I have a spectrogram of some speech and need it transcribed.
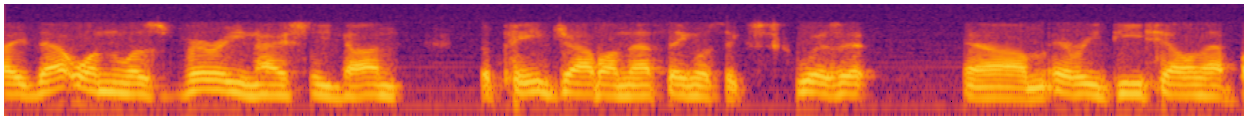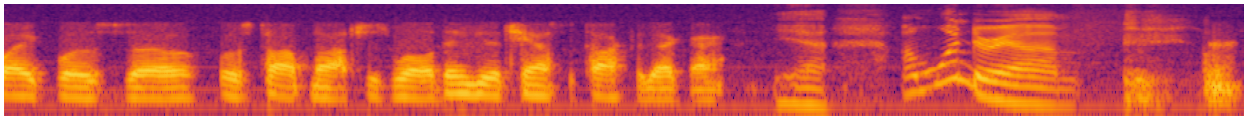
I, that one was very nicely done. The paint job on that thing was exquisite. Um, every detail on that bike was uh, was top notch as well. I didn't get a chance to talk to that guy. Yeah, I'm wondering, um,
